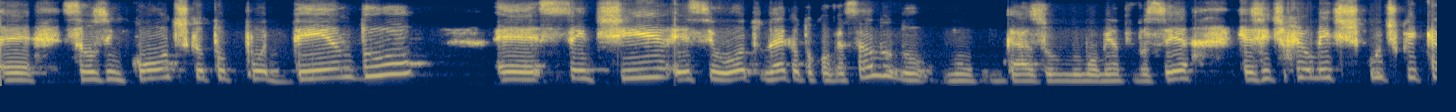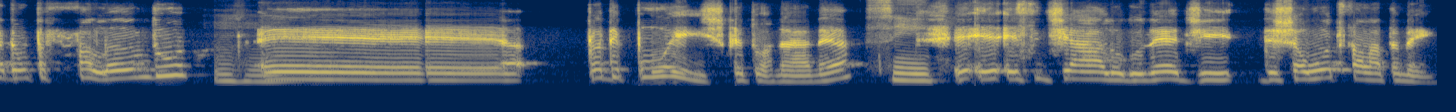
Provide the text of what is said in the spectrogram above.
é, são os encontros que eu estou podendo é, sentir esse outro, né, que eu estou conversando, no, no, caso, no momento você, que a gente realmente escute o que cada um está falando uhum. é, para depois retornar, né? Sim. E, esse diálogo, né, de deixar o outro falar também,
